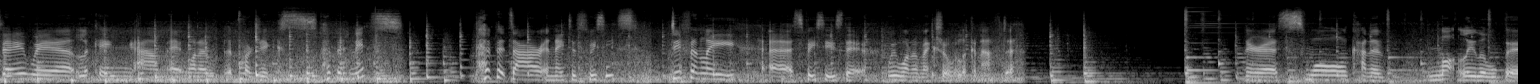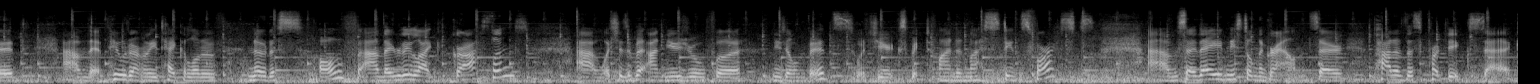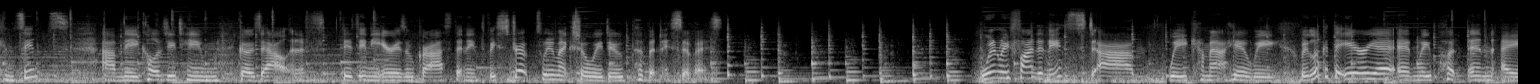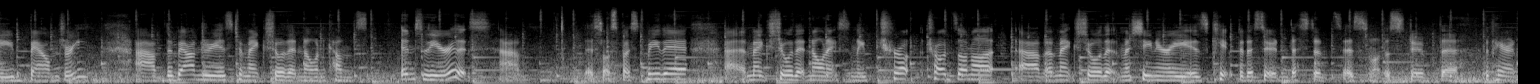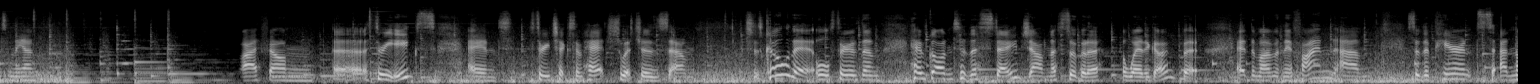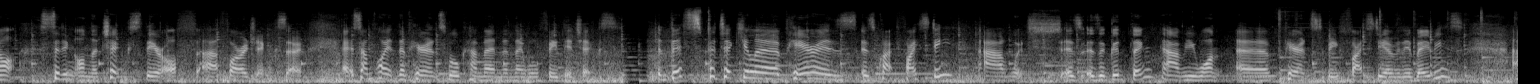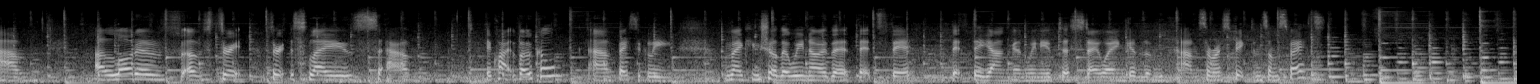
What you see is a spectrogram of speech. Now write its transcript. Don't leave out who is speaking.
Speaker 1: Today we're looking um, at one of the project's pipit nests. Pipits are a native species, definitely a species that we want to make sure we're looking after. They're a small kind of motley little bird um, that people don't really take a lot of notice of. Um, they really like grassland, um, which is a bit unusual for New Zealand birds, which you expect to find in nice dense forests. Um, so they nest on the ground. So part of this project's uh, consents, um, the ecology team goes out and if there's any areas of grass that need to be stripped, we make sure we do pipit nest surveys. When we find a nest, um, we come out here, we, we look at the area and we put in a boundary. Um, the boundary is to make sure that no one comes into the area that's, um, that's not supposed to be there, uh, make sure that no one accidentally tro trods on it, um, and make sure that machinery is kept at a certain distance as to not disturb the, the parents and the young. I found uh, three eggs and three chicks have hatched, which is um, which is cool that all three of them have gone to this stage. Um, they've still got a, a, way to go, but at the moment they're fine. Um, so the parents are not sitting on the chicks, they're off uh, foraging. So at some point the parents will come in and they will feed their chicks. This particular pair is, is quite feisty, um, which is, is, a good thing. Um, you want uh, parents to be feisty over their babies. Um, a lot of, of threat, threat displays, um, they're quite vocal, uh, basically making sure that we know that that's their, their young and we need to stay away and give them um, some respect and some space.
